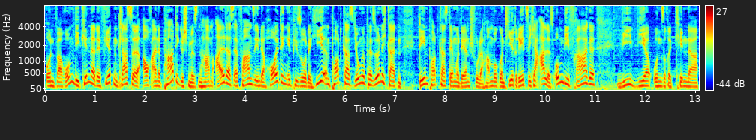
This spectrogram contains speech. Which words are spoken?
und warum die Kinder der vierten Klasse auch eine Party geschmissen haben, all das erfahren Sie in der heutigen Episode hier im Podcast Junge Persönlichkeiten, dem Podcast der modernen Schule Hamburg. Und hier dreht sich ja alles um die Frage, wie wir unsere Kinder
